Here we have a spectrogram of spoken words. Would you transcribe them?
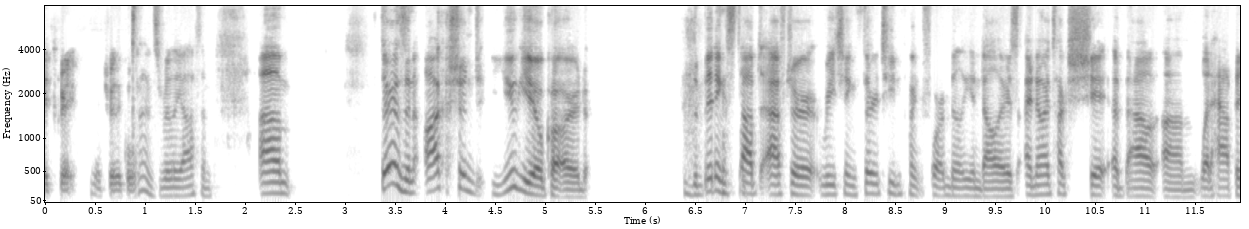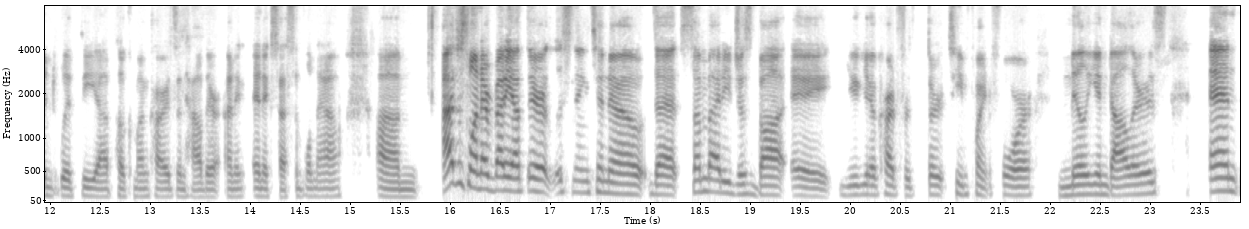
it's great. It's really cool. It's really awesome. Um, there is an auctioned Yu-Gi-Oh card the bidding stopped after reaching $13.4 million. I know I talked shit about um, what happened with the uh, Pokemon cards and how they're un- inaccessible now. Um, I just want everybody out there listening to know that somebody just bought a Yu Gi Oh card for $13.4 million. And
